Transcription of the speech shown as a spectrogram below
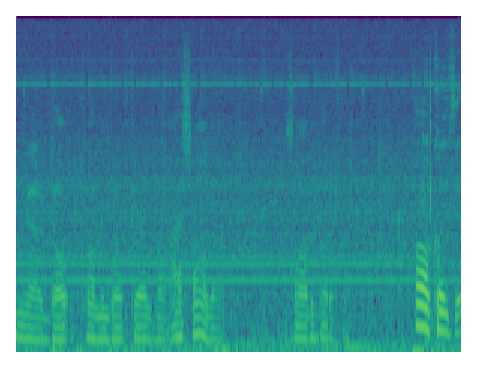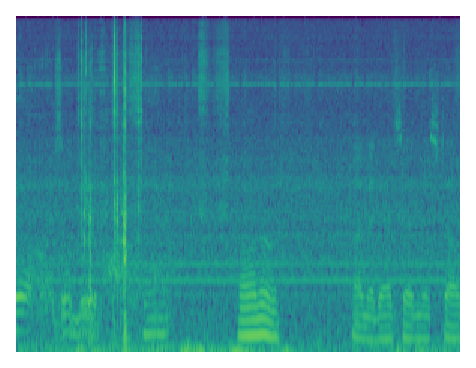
You got adult called me buck drugs. I saw that saw the butterfly. Oh, crazy. Oh, it's so beautiful. I don't know. Like my dad said this stuff,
